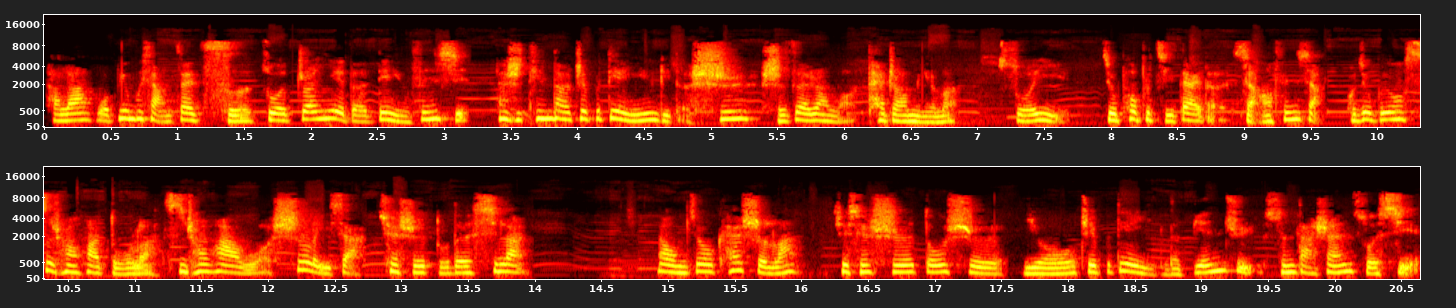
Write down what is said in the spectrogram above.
好了，我并不想在此做专业的电影分析，但是听到这部电影里的诗，实在让我太着迷了，所以。就迫不及待的想要分享，我就不用四川话读了。四川话我试了一下，确实读得稀烂。那我们就开始了。这些诗都是由这部电影的编剧孙大山所写。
